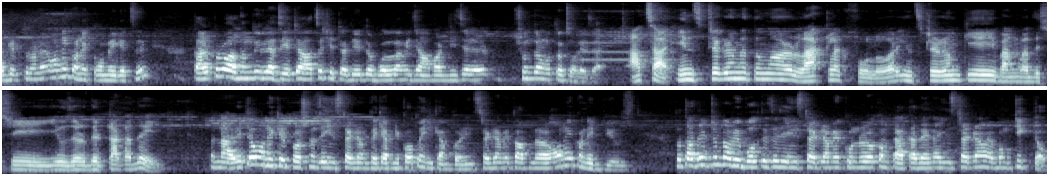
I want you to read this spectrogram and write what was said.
আগের তুলনায় অনেক অনেক কমে গেছে। তারপরেও আলহামদুলিল্লাহ যেটা আছে সেটা দিয়ে তো বললামই যে আমার নিজের সুন্দর মতো চলে যায়। আচ্ছা ইনস্টাগ্রামে তোমার লাখ লাখ ফলোয়ার ইনস্টাগ্রাম কি বাংলাদেশি ইউজারদের টাকা দেয়? না এটা অনেকের প্রশ্ন যে ইনস্টাগ্রাম থেকে আপনি কত ইনকাম করেন? ইনস্টাগ্রামে তো আপনার অনেক অনেক ভিউজ তো তাদের জন্য আমি বলতে চাই যে ইনস্টাগ্রামে কোনো রকম টাকা দেয় না ইনস্টাগ্রাম এবং টিকটক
